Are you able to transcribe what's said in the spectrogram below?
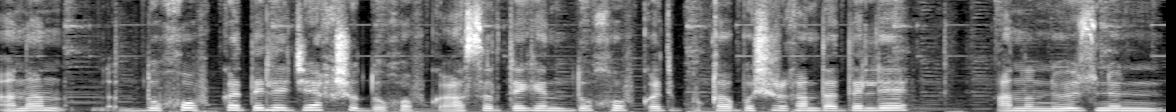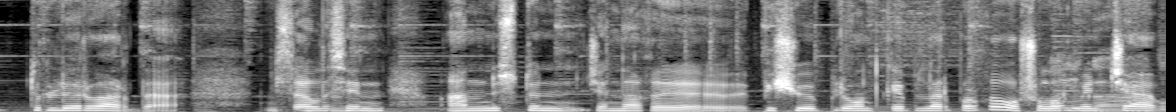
анан духовка деле жакшы духовка. Азыр деген духовкага бышырганда деле анын өзүнүн түрлөрү бар да. Мисалы сен анын үстүн жанагы пищевой пленкалар барго ошолор менен жаап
